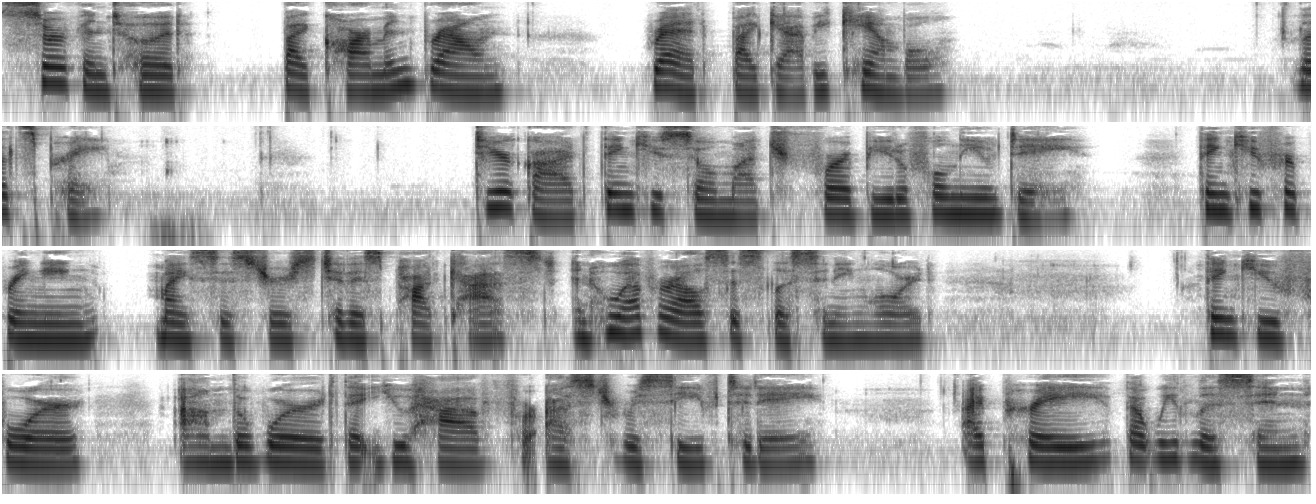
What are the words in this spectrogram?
Servanthood by Carmen Brown, read by Gabby Campbell. Let's pray. Dear God, thank you so much for a beautiful new day. Thank you for bringing my sisters to this podcast and whoever else is listening, Lord. Thank you for um, the word that you have for us to receive today. I pray that we listen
